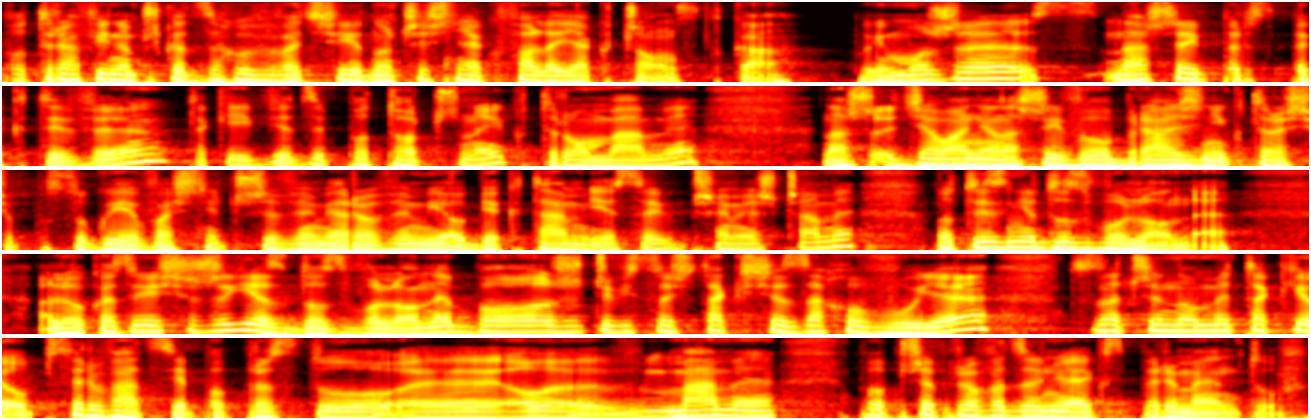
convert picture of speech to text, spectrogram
potrafi na przykład zachowywać się jednocześnie jak fala, jak cząstka. Pomimo, że z naszej perspektywy, takiej wiedzy potocznej, którą mamy, nasze, działania naszej wyobraźni, która się posługuje właśnie trzywymiarowymi obiektami, je sobie przemieszczamy, no to jest niedozwolone. Ale okazuje się, że jest dozwolone, bo rzeczywistość tak się zachowuje, to znaczy no my takie obserwacje po prostu y, o, mamy po przeprowadzeniu eksperymentów.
